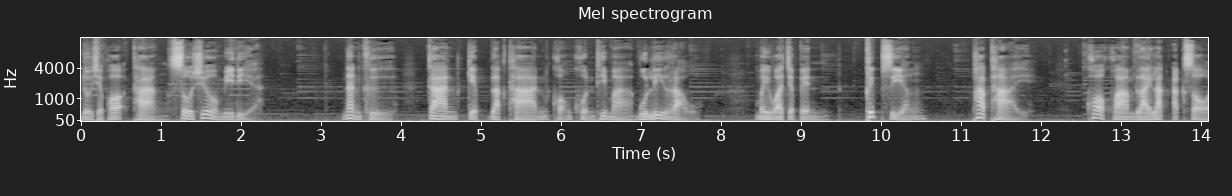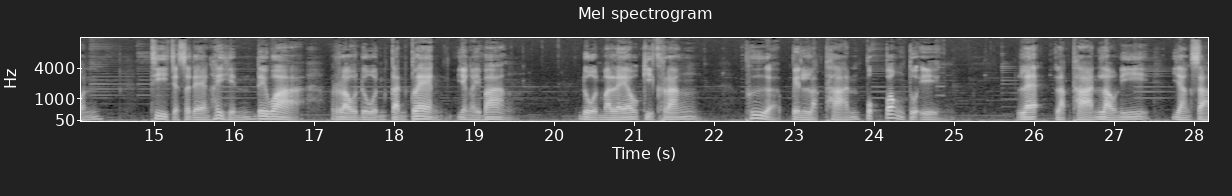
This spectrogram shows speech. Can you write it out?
โดยเฉพาะทางโซเชียลมีเดีย นั่นคือการเก็บหลักฐานของคนที่มาบูลลี่เรา ไม่ว่าจะเป็นคลิปเสียง ภาพถ่าย ข้อความลายลักษณ์อักษร ที่จะแสดงให้เห็นได้ว่า เราโดนกันแกล้งยังไงบ้าง โดนมาแล้วกี่ครั้ง เพื่อเป็นหลักฐานปกป้องตัวเอง และหลักฐานเหล่านี้ ยังสา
